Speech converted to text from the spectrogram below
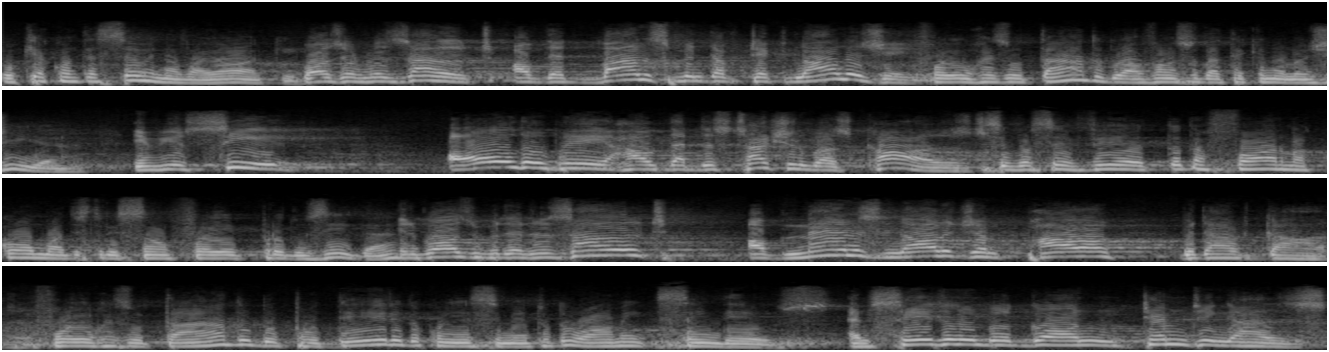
O que aconteceu em Nova York was a result of the advancement of technology. foi o resultado do avanço da tecnologia. If you see all the way how that destruction was caused, Se você vê toda a forma como a destruição foi produzida, it was the result of man's knowledge and power without God. foi o resultado do poder e do conhecimento do homem sem Deus. And Satan will go on tempting us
